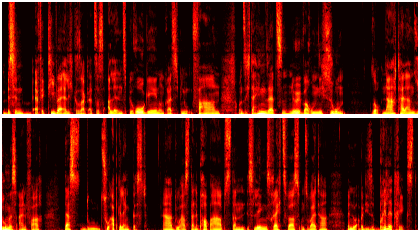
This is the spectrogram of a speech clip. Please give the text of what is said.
Ein bisschen effektiver, ehrlich gesagt, als dass alle ins Büro gehen und 30 Minuten fahren und sich da hinsetzen. Nö, warum nicht Zoom? So, Nachteil an Zoom ist einfach, dass du zu abgelenkt bist. Ja, du hast deine Pop-ups, dann ist links, rechts was und so weiter. Wenn du aber diese Brille trägst,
